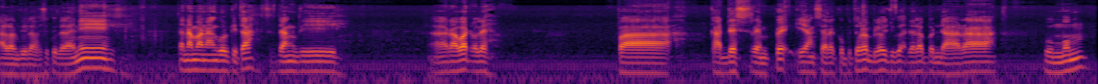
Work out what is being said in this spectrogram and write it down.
Alhamdulillah syukurlah ini tanaman anggur kita sedang dirawat oleh Pak Kades Rempe yang secara kebetulan beliau juga adalah bendahara umum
